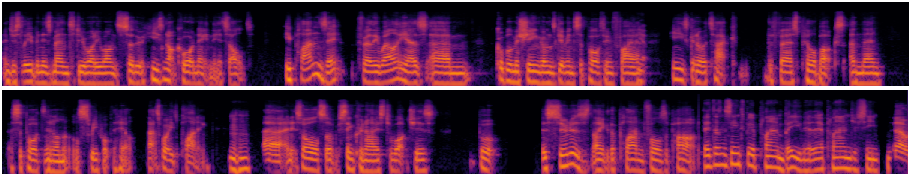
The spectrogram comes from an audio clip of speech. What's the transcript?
And just leaving his men to do what he wants so that he's not coordinating the assault. He plans it fairly well. He has um, a couple of machine guns giving supporting fire. Yep. He's going to attack the first pillbox and then a supporting element will sweep up the hill. That's what he's planning Mm-hmm. uh, and it's all sort of synchronized to watches. But as soon as like the plan falls apart, There doesn't seem to be a plan B. Their, their plan just seems no,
